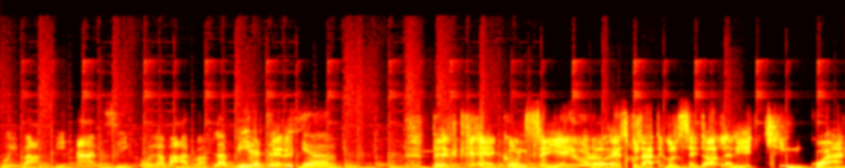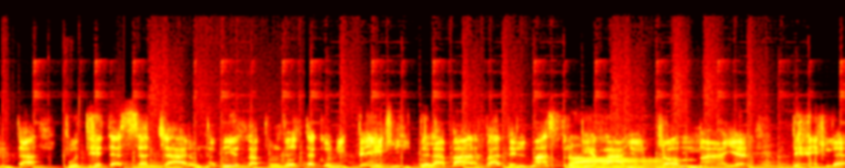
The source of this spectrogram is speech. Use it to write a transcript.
coi baffi, anzi con la barba. La beard Per- beer. Perché con 6 euro, eh, scusate, con 6 dollari e 50 potete assaggiare una birra prodotta con i peli della barba del mastro No. birraio John Mayer del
